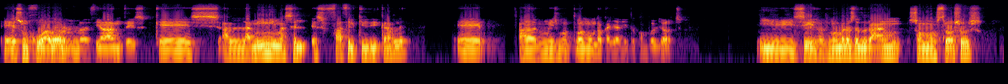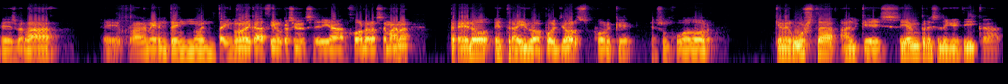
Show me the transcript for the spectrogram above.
Es un jugador, lo decía antes, que a la mínima es fácil criticarle. Eh, ahora mismo todo el mundo calladito con Paul George. Y sí, los números de Durán son monstruosos, es verdad. Eh, probablemente en 99 de cada 100 ocasiones sería el jugador de la semana, pero he traído a Paul George porque es un jugador que me gusta, al que siempre se le critica,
